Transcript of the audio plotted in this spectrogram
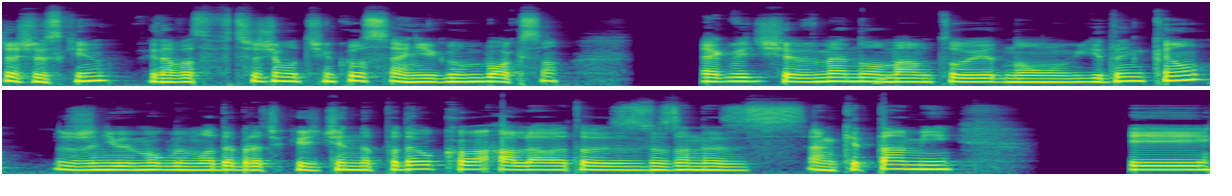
Cześć wszystkim, witam was w trzecim odcinku z Enigma Boxa. Jak widzicie w menu mam tu jedną jedynkę, że niby mógłbym odebrać jakieś dzienne pudełko, ale to jest związane z ankietami i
